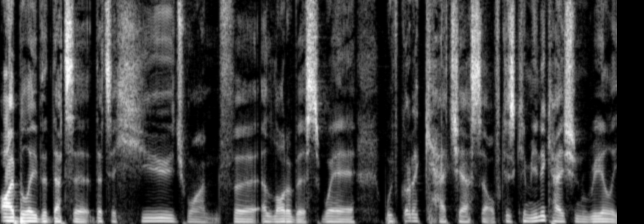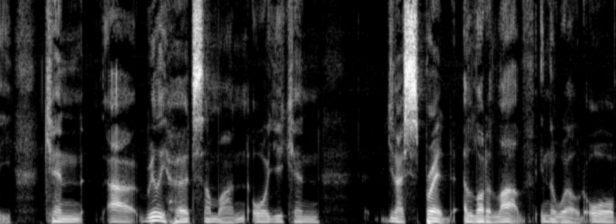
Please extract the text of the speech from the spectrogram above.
I believe that that's a that's a huge one for a lot of us where we've got to catch ourselves because communication really can uh, really hurt someone or you can you know spread a lot of love in the world or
